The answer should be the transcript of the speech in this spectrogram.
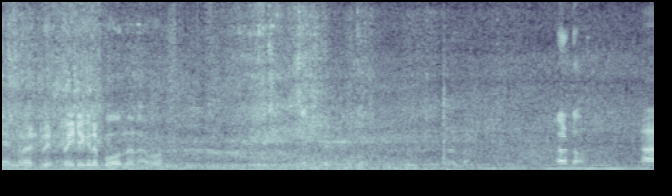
ഞങ്ങളൊരു ട്രിപ്പായിട്ട് ഇങ്ങനെ പോകുന്നതാണ് അപ്പോൾ. കേട്ടോ ആ.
